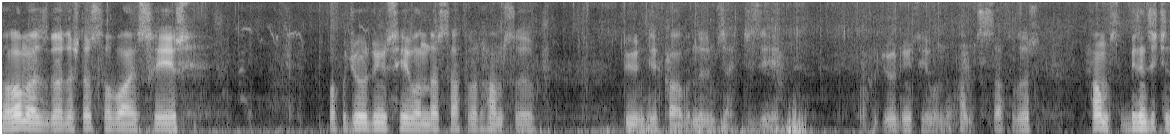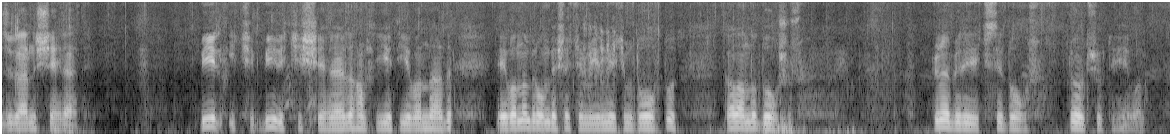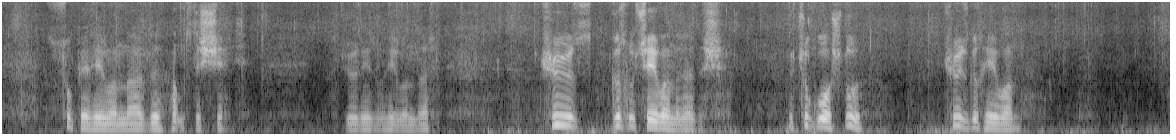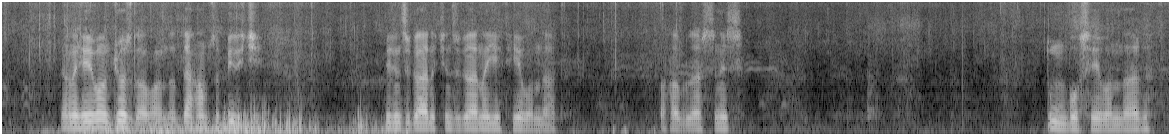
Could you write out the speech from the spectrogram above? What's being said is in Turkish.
Salam aziz kardeşler, sabahınız xeyir. Bak bu gördüğünüz hayvanlar satılır hamısı. Düğün dekabınlarım 8'i. Bak bu gördüğünüz hayvanlar hamısı satılır. Hamısı birinci, ikinci qarnı şehirlərdir. 1 2 1 2 şehirlərdə hamısı yeti heyvanlardır. Heyvandan bir 15'e kimi, 20'ye kimi doğubdu. Qalanda doğuşur. Günə biri, ikisi doğur. Dörd düşübdür heyvan. Süper hayvanlardı. Hamısı şişek. Gördüğünüz bu hayvanlar. 243 hayvandı kardeş. Üçü koştu. 240 hayvan. Yani hayvan göz qabağında da hamısı 1 2 birinci qarnı, ikinci qarnına yet heyvanlardır. Baxa bilərsiniz. Dumboz heyvanlardır.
